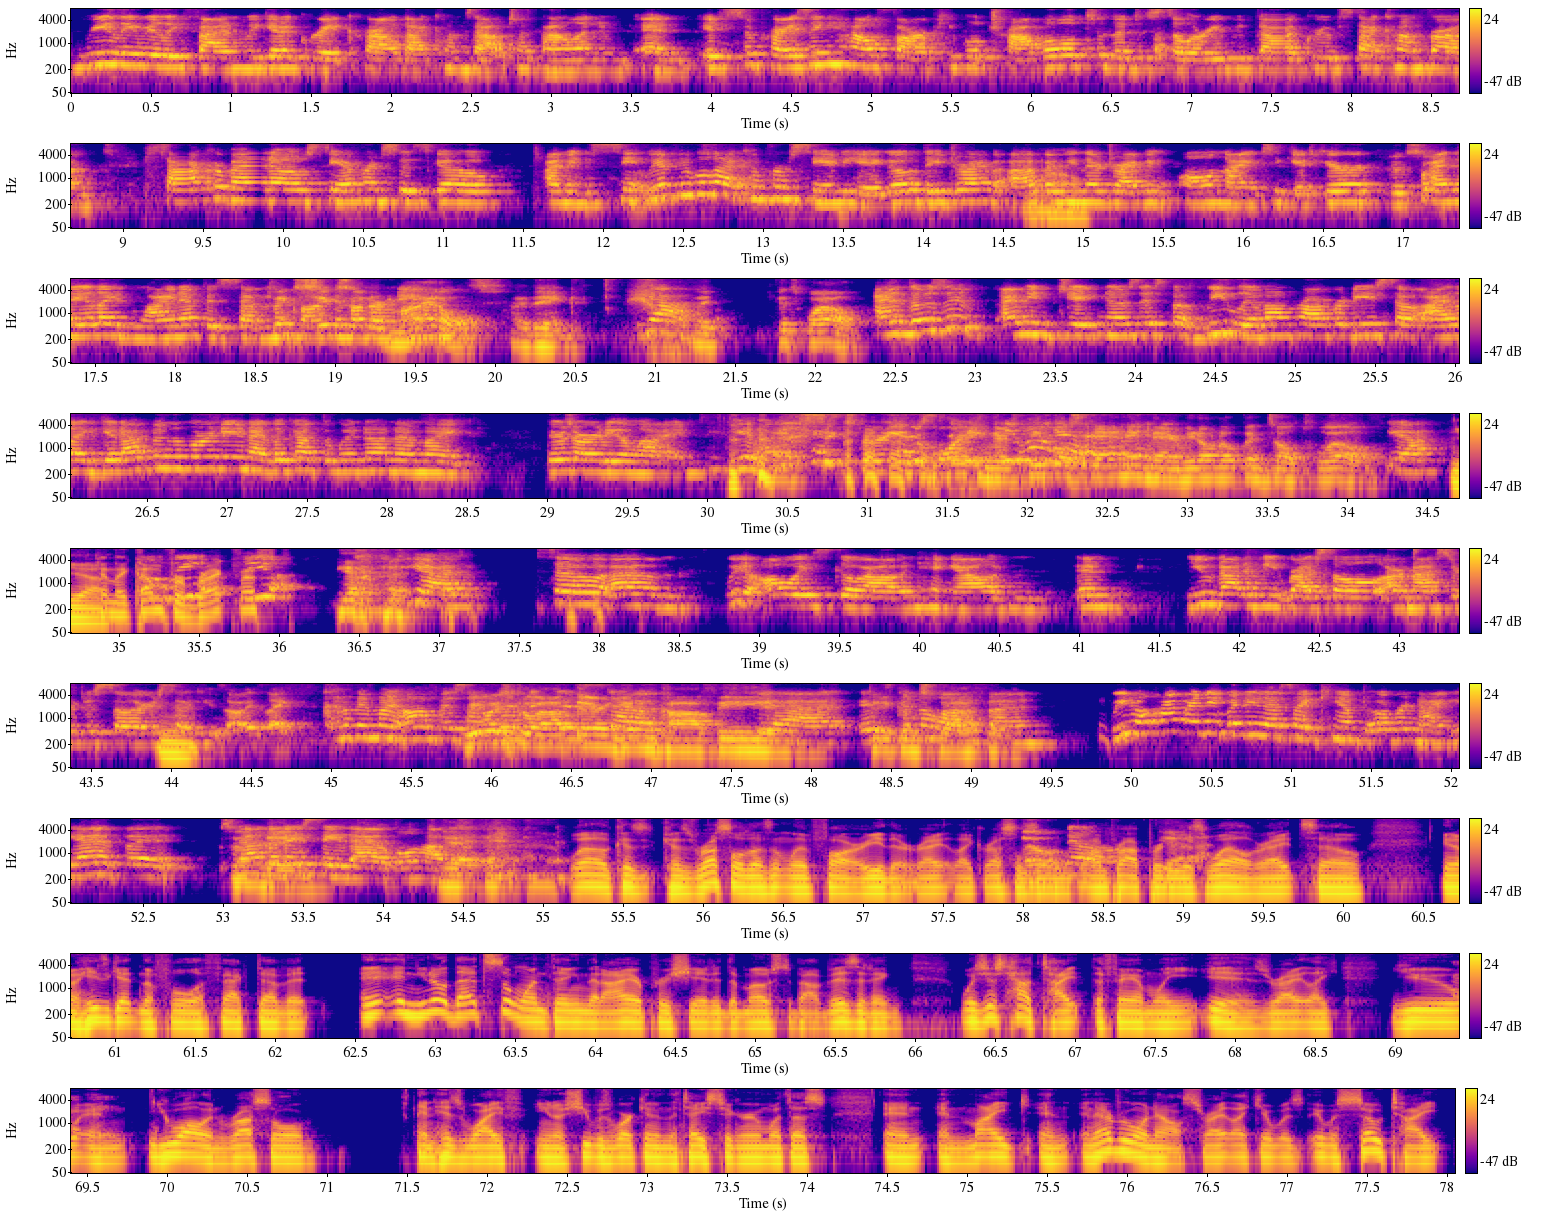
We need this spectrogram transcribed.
really really fun. We get a great crowd that comes out to fallon and, and it's surprising how far people travel to the distillery. We've got groups that come from sacramento san francisco. I mean San, we have people that come from san diego. They drive up. I mean they're driving all night to get here. Like, and they like line up at seven it's like o'clock in the 600 miles, I think. yeah. Like, it's wild. and those are, I mean, Jake knows this, but we live on property. So I like get up in the morning and I look out the window and I'm like, there's already a line. You know? 6.30 in the morning, there's people here. standing there. and We don't open until 12. Yeah. Yeah, Can they come Well, for we- breakfast? we- Yeah. yeah. So um, we always go out and hang out and, and you got to meet Russell, our master distiller. So he's always like, come in my office. We I'll always go out there and get them stuff." coffee. and- Yeah, it's take been 'em a lot of stuff fun. We don't have anybody that's like camped overnight yet, but now that I say that, we'll have Yeah. it. well, because because Russell doesn't live far either, right? Like Russell's No. on, No. on property Yeah. as well, right? So, you know, he's getting the full effect of it. And, and you know, that's the one thing that I appreciated the most about visiting was just how tight the family is, right? Like you Right. and you all and Russell and his wife, you know, she was working in the tasting room with us and and Mike and and everyone else, right? Like it was it was so tight.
